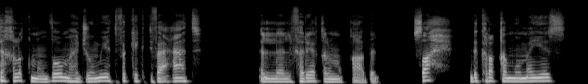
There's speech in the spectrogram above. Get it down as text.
تخلق منظومة هجومية تفكك دفاعات ال- الفريق المقابل. صح؟ عندك رقم مميز.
